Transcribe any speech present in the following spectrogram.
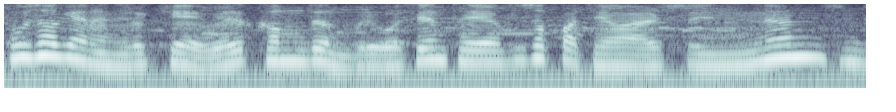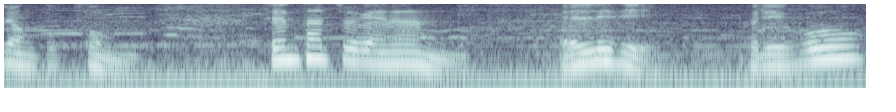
후석에는 이렇게 welcome 등 그리고 센터에 후석과 대화할 수 있는 순정 부품. 센터 쪽에는 LED 그리고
